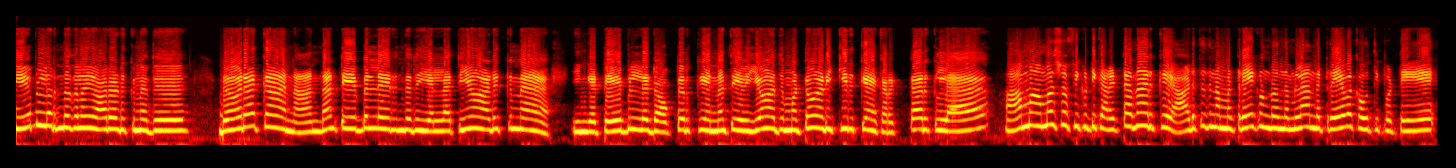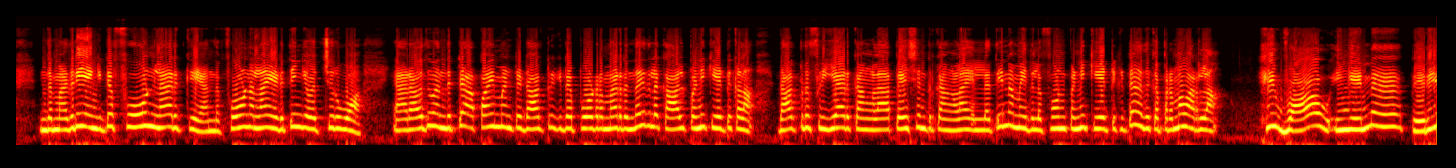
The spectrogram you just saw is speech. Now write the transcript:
டேபிள்ல இருந்ததெல்லாம் யார் அடுக்குனது? டோராக்கா நான் தான் டேபிள்ல இருந்தது எல்லாத்தையும் அடுக்குனேன் இங்க டேபிள்ல டாக்டருக்கு என்ன தேவையோ அது மட்டும் அடுக்கியிருக்கேன். கரெக்டா இருக்குல்ல? ஆமா ஆமா சோஃபி குட்டி கரெக்டா தான் இருக்கு. அடுத்தது நம்ம ட்ரே கொண்டு வந்தோம்ல அந்த ட்ரேவை கவுத்தி போட்டு இந்த மாதிரி என்கிட்ட ஃபோன்லாம் இருக்கு. அந்த ஃபோன் எல்லாம் எடுத்து இங்க வச்சிருவோம். யாராவது வந்துட்டு அப்பாயின்மெண்ட் டாக்டர் கிட்ட போடுற மாதிரி இருந்தா இதுல கால் பண்ணி கேட்டுக்கலாம். டாக்டர் ஃப்ரீயா இருக்காங்களா பேஷண்ட் இருக்காங்களா எல்லாத்தையும் நம்ம இதுல ஃபோன் பண்ணி கேட்டுக்கிட்டு அதுக்கப்புறமா வரலாம். Hey wow! இங்க என்ன? பெரிய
